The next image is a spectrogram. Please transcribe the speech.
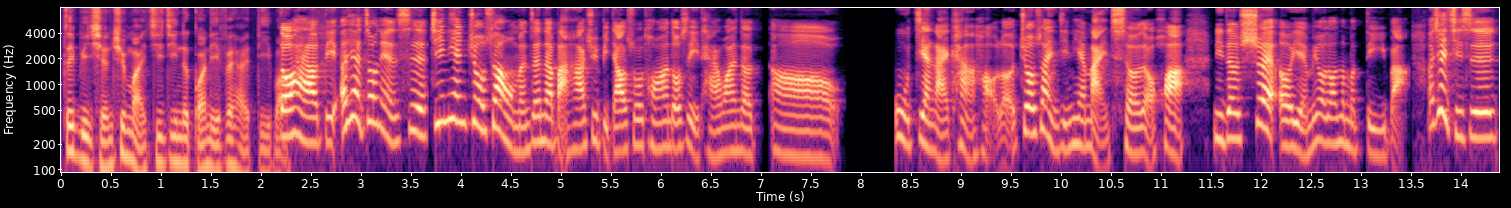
这笔钱去买基金的管理费还低吧，都还要低。而且重点是，今天就算我们真的把它去比较，说同样都是以台湾的呃。物件来看好了，就算你今天买车的话，你的税额也没有到那么低吧？而且其实，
